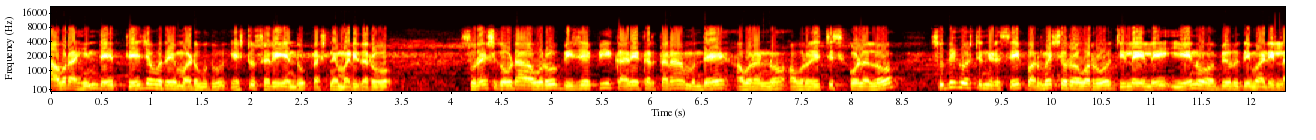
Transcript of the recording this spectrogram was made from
ಅವರ ಹಿಂದೆ ತೇಜವಧೆ ಮಾಡುವುದು ಎಷ್ಟು ಸರಿ ಎಂದು ಪ್ರಶ್ನೆ ಮಾಡಿದರು. ಸುರೇಶ್ ಗೌಡ ಅವರು ಬಿಜೆಪಿ ಕಾರ್ಯಕರ್ತರ ಮುಂದೆ ಅವರನ್ನು ಅವರು ಹೆಚ್ಚಿಸಿಕೊಳ್ಳಲು ಸುದ್ದಿಗೋಷ್ಠಿ ನಡೆಸಿ ಪರಮೇಶ್ವರ್ ಅವರು ಜಿಲ್ಲೆಯಲ್ಲಿ ಏನು ಅಭಿವೃದ್ಧಿ ಮಾಡಿಲ್ಲ,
